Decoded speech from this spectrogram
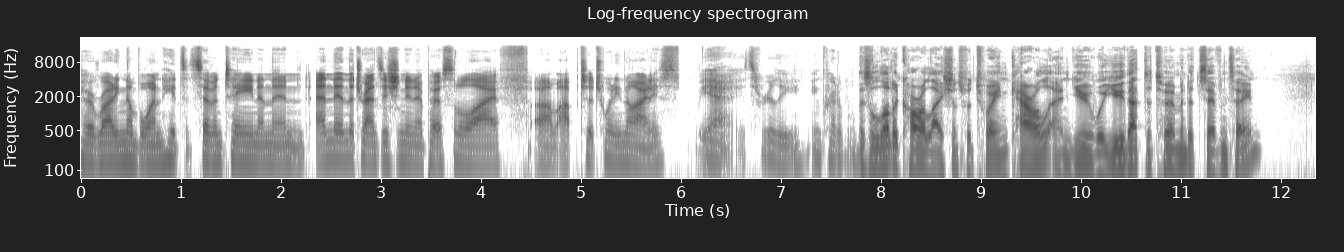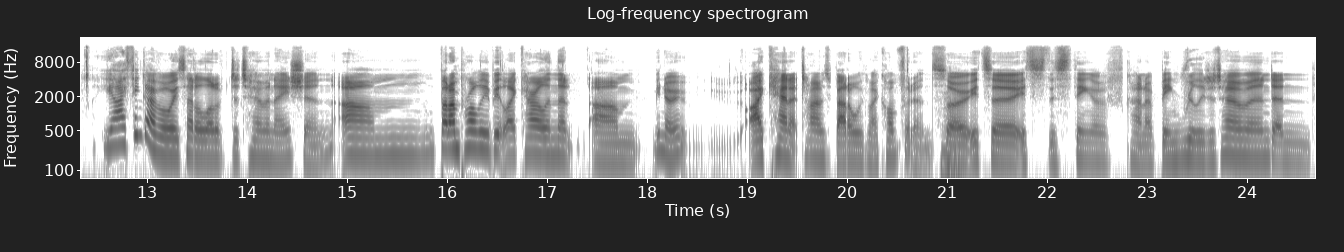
her writing number one hits at seventeen and then and then the transition in her personal life um, up to twenty nine is yeah, it's really incredible. There's a lot of correlations between Carole and you. Were you that determined at 17? Yeah, I think I've always had a lot of determination. Um, but I'm probably a bit like Carolyn that, um, you know, I can at times battle with my confidence. So Mm. it's a it's this thing of kind of being really determined and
